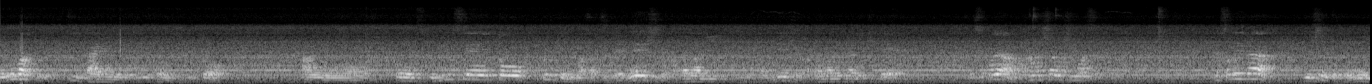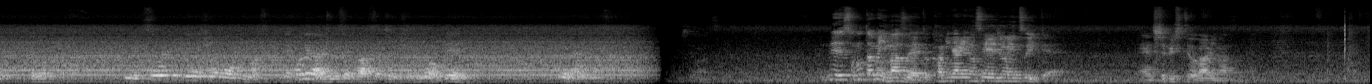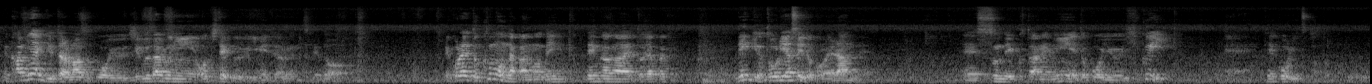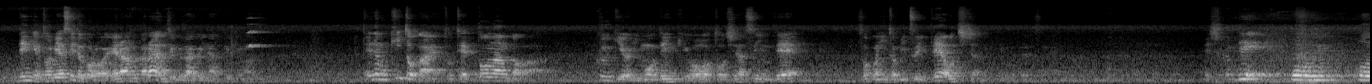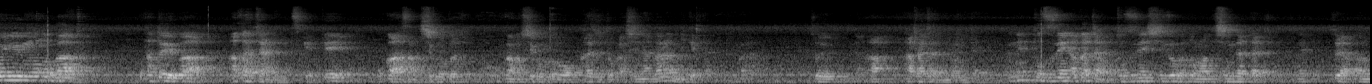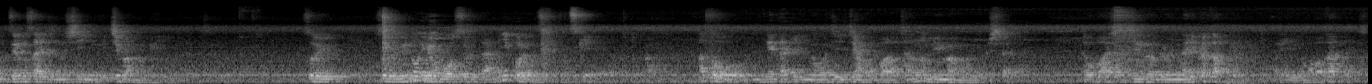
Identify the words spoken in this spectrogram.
らうまくいいタイミングで飛び込んでくるとあのこの流星と空気の摩擦で電子の塊電子の塊ができてそこでは反射をしますでそれが受信局に届くというそういう現象が起きますでこれが流星バースト通信の原理になりますでそのためにまず、えーと、雷の正常について、えー、知る必要があります。で雷って言ったらまずこういうジグザグに落ちてくるイメージあるんですけどでこれ、と、雲の中の電電荷が、えっと、やっぱり電気の通りやすいところを選んで、えー、進んでいくために、えっと、こういう低い、抵抗率のところ電気の通りやすいところを選ぶからジグザグになってきます。えでも木とか、えっと、鉄塔なんかは空気よりも電気を通しやすいんでそこに飛びついて落ちちゃうっていうことですね。でこういうこういうものが例えば赤ちゃんにつけてお母さん仕事他の仕事を家事とかしながら見てたりとかそういうあ赤ちゃんに飲みたりとかね。突然赤ちゃんが突然心臓が止まって死んだったりとかね。それはあの0歳児の死因の一番の原因なんですけど。そういうそういうのを予防するためにこれをずっとつけておくとか。あと寝たきりのおじいちゃんおばあちゃんの見守りをしたり。おばあちゃん心臓病になりかかってるとかいうのが分かったり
